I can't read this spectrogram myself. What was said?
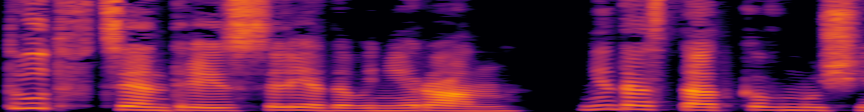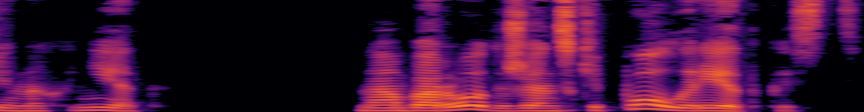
Тут, в центре исследований РАН, недостатков в мужчинах нет. Наоборот, женский пол — редкость.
